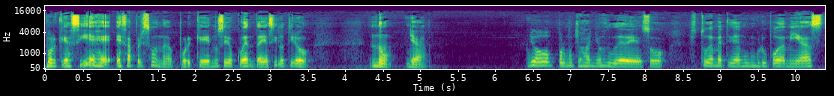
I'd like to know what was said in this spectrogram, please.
porque así es e-, esa persona, porque no se dio cuenta y así lo tiró? No, ya. Yo por muchos años dudé de eso. Estuve metida en un grupo de amigas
